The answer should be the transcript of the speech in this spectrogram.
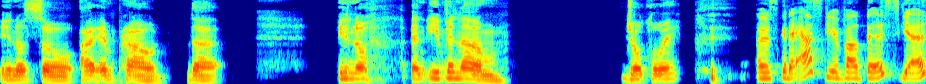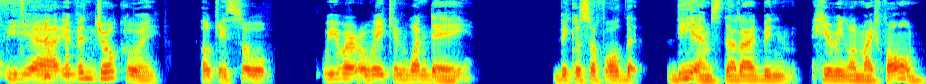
You know, so I am proud that, you know, and even um Jo Koy. I was going to ask you about this. Yes. yeah, even Jo Koy. Okay, so we were awakened one day because of all the DMs that I've been hearing on my phone.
